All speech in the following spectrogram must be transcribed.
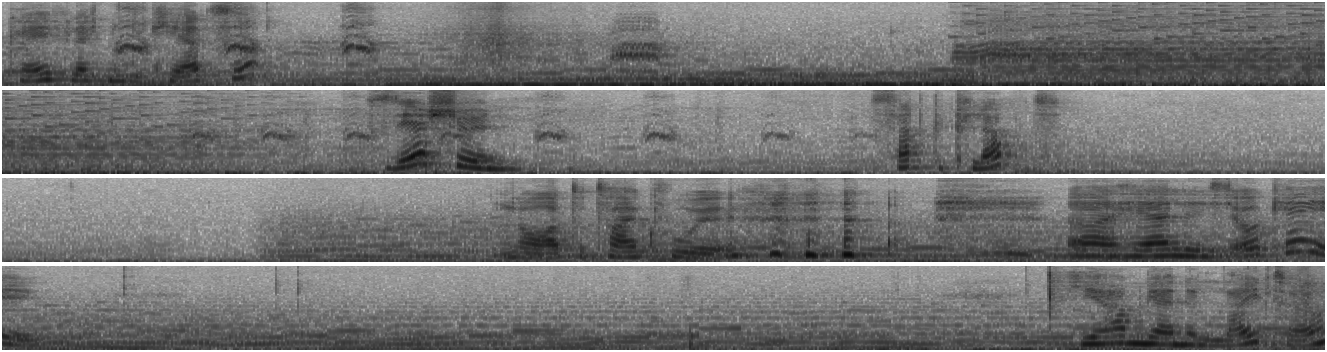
Okay, vielleicht nur die Kerze. Sehr schön. Es hat geklappt. Oh, total cool. ah, herrlich. Okay. Hier haben wir eine Leiter,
